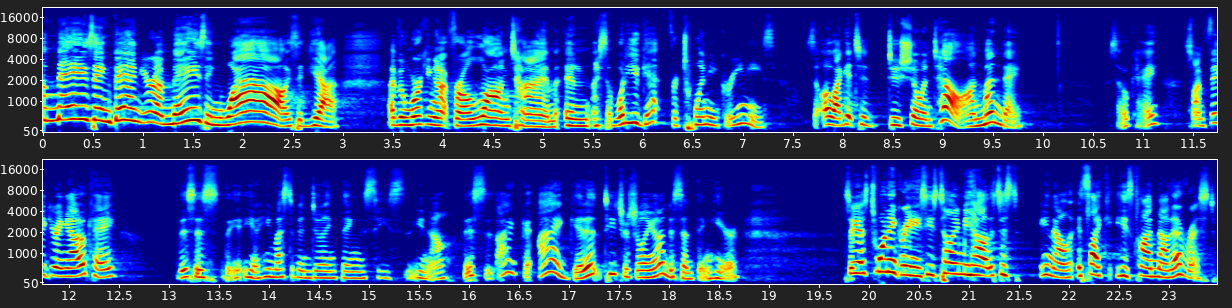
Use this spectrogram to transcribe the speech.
amazing, Ben, you're amazing. Wow. He said, yeah, I've been working on it for a long time. And I said, what do you get for 20 greenies? so oh, I get to do show and tell on Monday. I said, okay. So I'm figuring out, okay, this is, you know, he must have been doing things, he's, you know, this is, I, I get it. The teacher's really onto something here. So he has 20 greenies. He's telling me how it's just, you know, it's like he's climbed Mount Everest.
